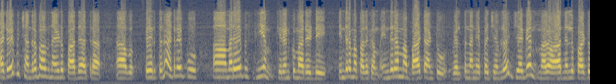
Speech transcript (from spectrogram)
అటువైపు చంద్రబాబు నాయుడు పాదయాత్ర ఆ, పేరుతోనే అటువైపు మరోవైపు సీఎం కిరణ్ కుమార్ రెడ్డి ఇందిరమ్మ పథకం ఇందిరమ్మ బాట అంటూ వెళ్తున్న నేపథ్యంలో జగన్ మరో ఆరు నెలల పాటు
